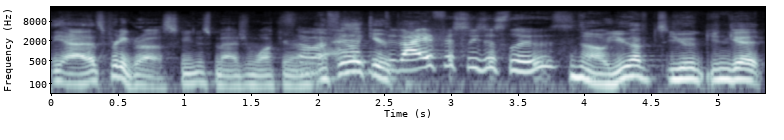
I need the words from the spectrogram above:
Yeah, that's pretty gross. Can you just imagine walking So, around? I feel uh, like you're. Did I officially just lose? no, you have. You can get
